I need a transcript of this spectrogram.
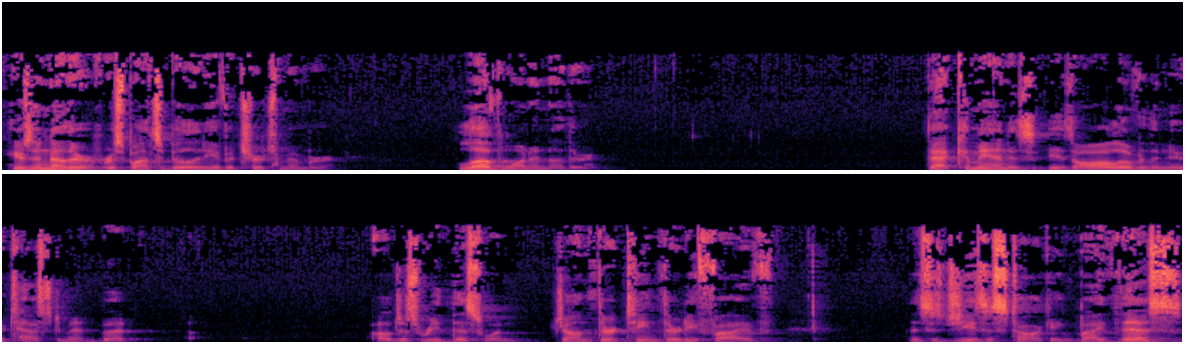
Here's another responsibility of a church member love one another. That command is, is all over the New Testament, but I'll just read this one. John 13, 35. This is Jesus talking. By this,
